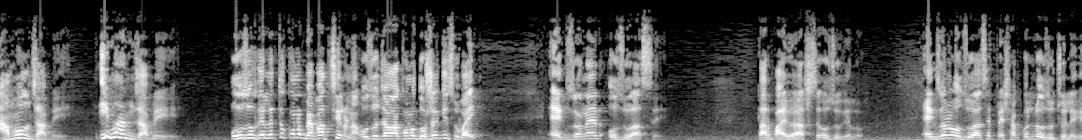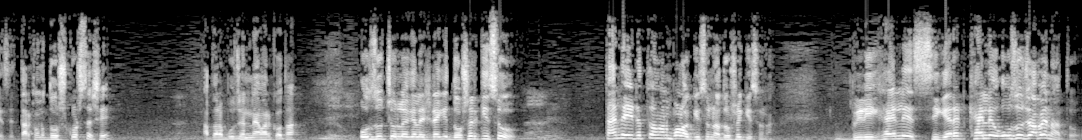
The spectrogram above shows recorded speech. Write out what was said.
আমল যাবে ইমান যাবে। ওজু গেলে তো কোনো ব্যাপার ছিল না। অজু যাওয়া কোনো দোষের কিছু ভাই? একজনের অজু আছে, তার বায়ু আসছে অজু গেল। একজনের অজু আছে, পেশাব করলে অজু চলে গেছে। তার কোনো দোষ করছে সে? আপনারা বুঝেন না আমার কথা? অজু চলে গেলে সেটা কি দোষের কিছু? তাহলে এটা তো আমার বড় কিছু না, দোষের কিছু না। বিড়ি খাইলে, সিগারেট খাইলে অজু যাবে না তো।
